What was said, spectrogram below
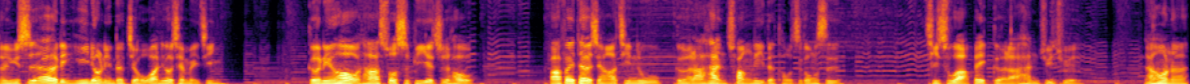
等于是二零一六年的九万六千美金。隔年后，他硕士毕业之后。巴菲特想要进入格拉汉创立的投资公司，起初啊被格拉汉拒绝，然后呢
